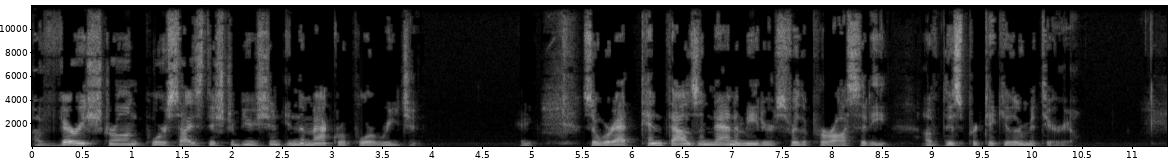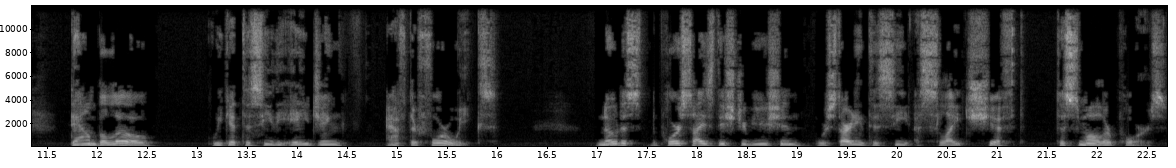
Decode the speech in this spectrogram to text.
a very strong pore size distribution in the macropore region. Okay? So we're at 10,000 nanometers for the porosity of this particular material. Down below, we get to see the aging after four weeks. Notice the pore size distribution, we're starting to see a slight shift to smaller pores.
